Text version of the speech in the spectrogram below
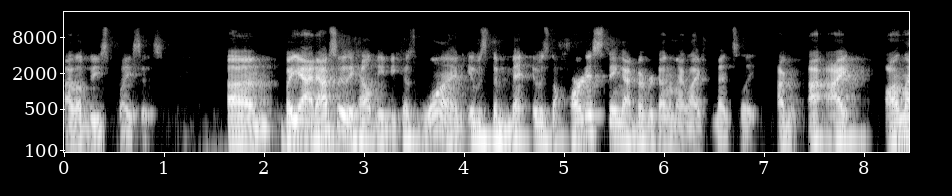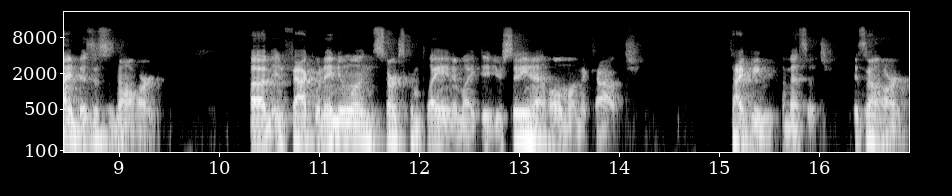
I love these places. Um, but yeah, it absolutely helped me because one, it was the, me- it was the hardest thing I've ever done in my life mentally. I, I, I online business is not hard um, in fact, when anyone starts complaining, I'm like, dude, you're sitting at home on the couch typing a message. It's not hard.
